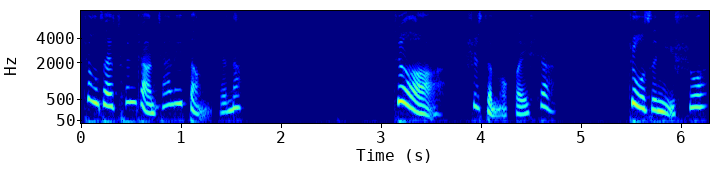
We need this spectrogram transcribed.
正在村长家里等着呢。这是怎么回事？柱子，你说。”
